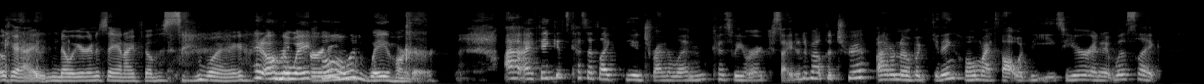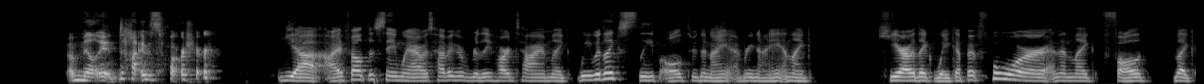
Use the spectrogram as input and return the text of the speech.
Okay, I know what you're gonna say, and I feel the same way. And on the way home was way harder. I, I think it's because of like the adrenaline because we were excited about the trip. I don't know, but getting home I thought would be easier and it was like a million times harder. Yeah, I felt the same way. I was having a really hard time. Like we would like sleep all through the night every night and like here I would like wake up at four and then like fall like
